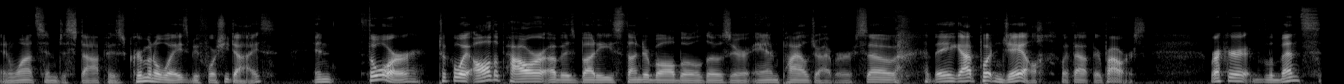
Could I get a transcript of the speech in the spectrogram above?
and wants him to stop his criminal ways before she dies. And Thor took away all the power of his buddies Thunderball, Bulldozer, and Piledriver, so they got put in jail without their powers. Wrecker laments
